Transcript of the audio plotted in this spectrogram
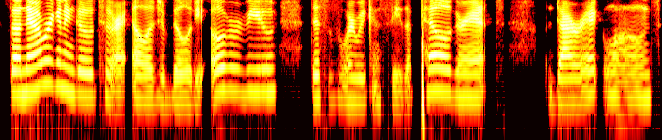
So now we're going to go to our eligibility overview. This is where we can see the Pell Grant, direct loans,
